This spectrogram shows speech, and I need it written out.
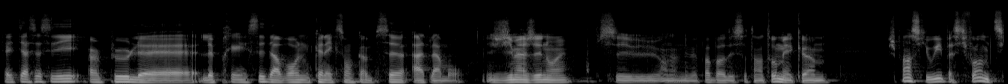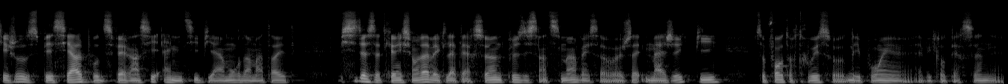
Fait que associé un peu le, le principe d'avoir une connexion comme ça à de l'amour. J'imagine, ouais. On n'en avait pas abordé ça tantôt, mais comme, je pense que oui, parce qu'il faut un petit quelque chose de spécial pour différencier amitié et amour dans ma tête. Puis si tu as cette connexion-là avec la personne, plus des sentiments, ben ça va juste être magique. Puis tu vas pouvoir te retrouver sur des points euh, avec l'autre personne. Euh,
